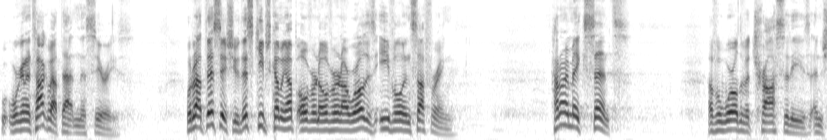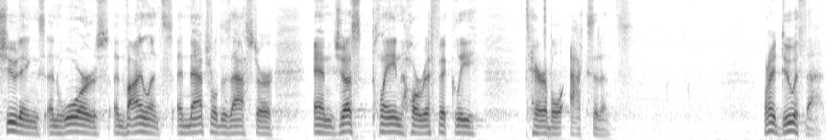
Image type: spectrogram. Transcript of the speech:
We're going to talk about that in this series. What about this issue? This keeps coming up over and over in our world is evil and suffering. How do I make sense of a world of atrocities and shootings and wars and violence and natural disaster and just plain horrifically terrible accidents? What do I do with that?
